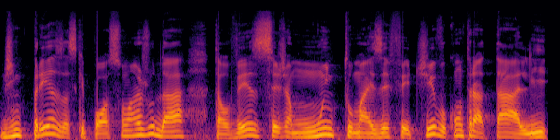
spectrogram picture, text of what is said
de empresas que possam ajudar. Talvez seja muito mais efetivo contratar ali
